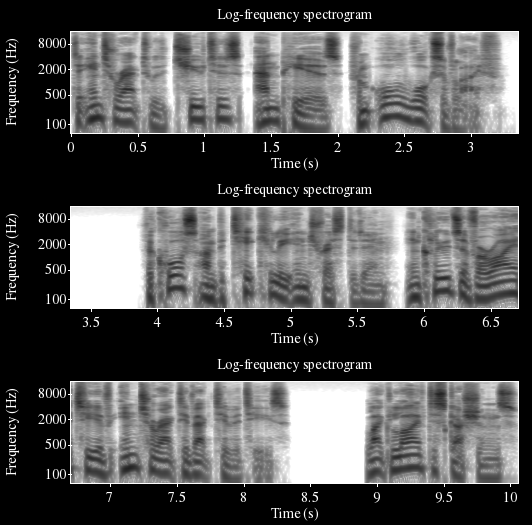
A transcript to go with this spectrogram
to interact with tutors and peers from all walks of life. The course I'm particularly interested in includes a variety of interactive activities, like live discussions,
